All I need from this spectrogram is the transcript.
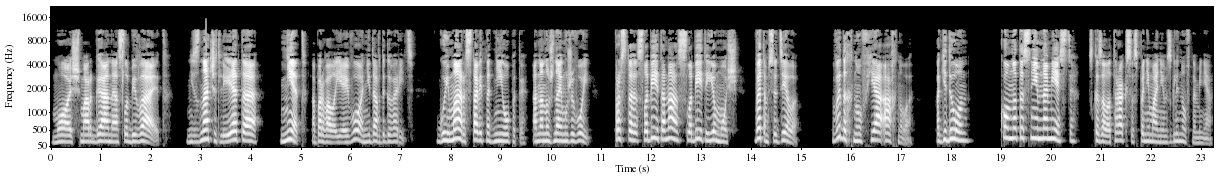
«Мощь Морганы ослабевает. Не значит ли это...» «Нет», — оборвала я его, не дав договорить. Гуймар ставит над ней опыты. Она нужна ему живой. Просто слабеет она, слабеет ее мощь. В этом все дело. Выдохнув, я ахнула. «А Гидеон?» «Комната с ним на месте», — сказала Тракса с пониманием взглянув на меня.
